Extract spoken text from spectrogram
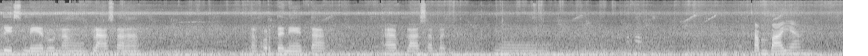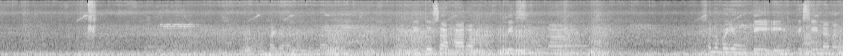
Least meron ng plaza ng Ordaneta. Ah, plaza ba? Yung tambayan. Yun ang taga ano nila. Dito sa harap mismo ng Saan ba yung DA? Opisina ng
